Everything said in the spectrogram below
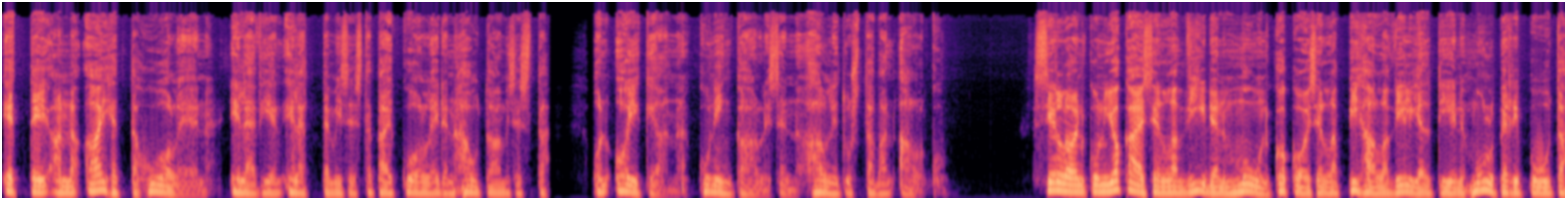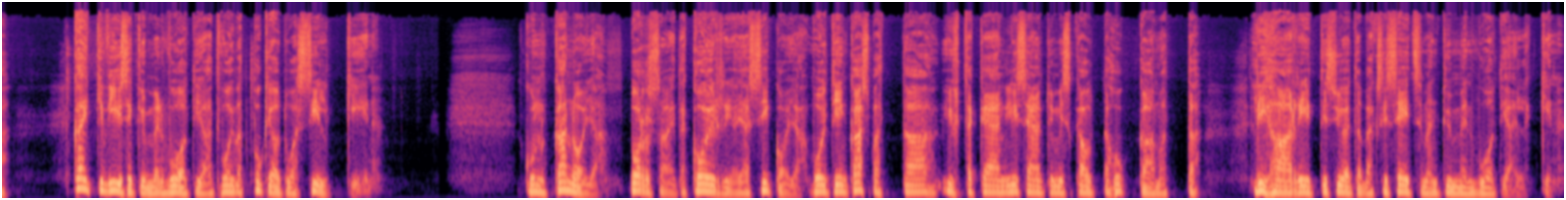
ettei anna aihetta huoleen elävien elättämisestä tai kuolleiden hautaamisesta, on oikean kuninkaallisen hallitustavan alku. Silloin kun jokaisella viiden muun kokoisella pihalla viljeltiin mulperipuuta, kaikki 50-vuotiaat voivat pukeutua silkkiin. Kun kanoja, porsaita, koiria ja sikoja voitiin kasvattaa yhtäkään lisääntymiskautta hukkaamatta – Lihaa riitti syötäväksi 70-vuotiaillekin.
